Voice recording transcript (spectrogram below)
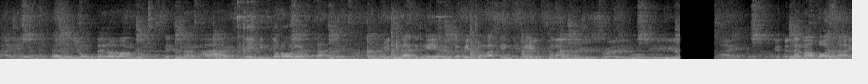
ah, yung, yung dalawang set ng ah, sliding door roller natin, pwede natin ngayong ikabit yung ating email sa ito na mga boss, ay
